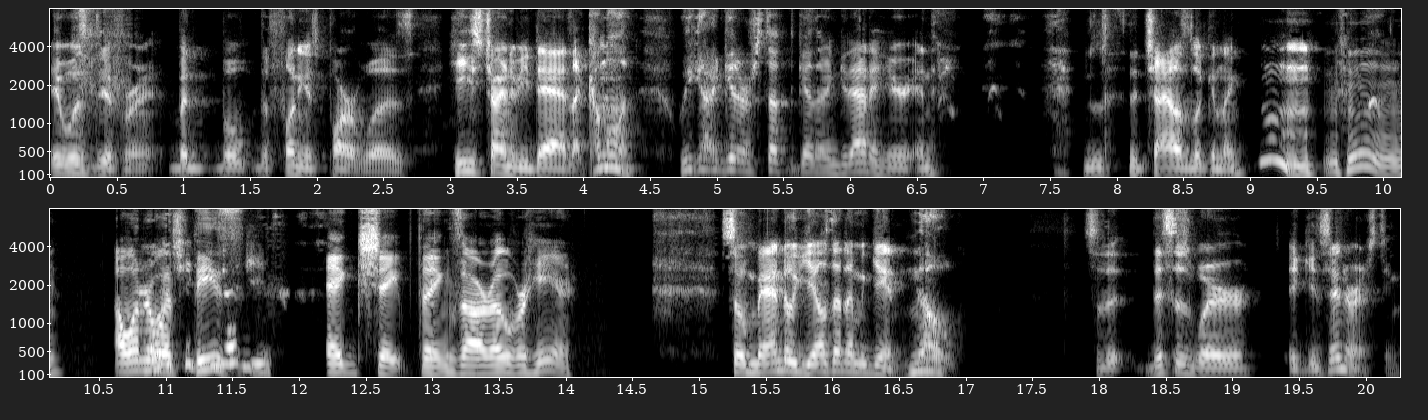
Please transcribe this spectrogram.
It was different, but but the funniest part was he's trying to be dad, like, come on, we gotta get our stuff together and get out of here. And the child's looking like, hmm, hmm I wonder more what these egg shaped things are over here. So Mando yells at him again, no. So that this is where it gets interesting.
